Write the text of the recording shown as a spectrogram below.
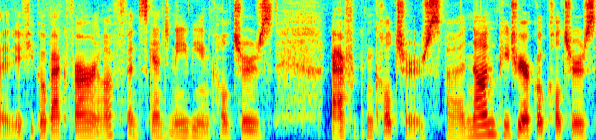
if you go back far enough, and Scandinavian cultures. African cultures, uh, non patriarchal cultures,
